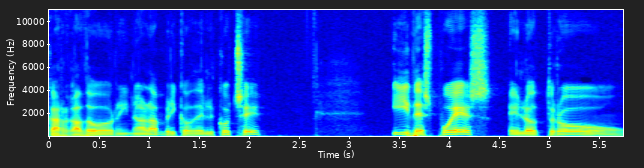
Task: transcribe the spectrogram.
cargador inalámbrico del coche y después el otro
